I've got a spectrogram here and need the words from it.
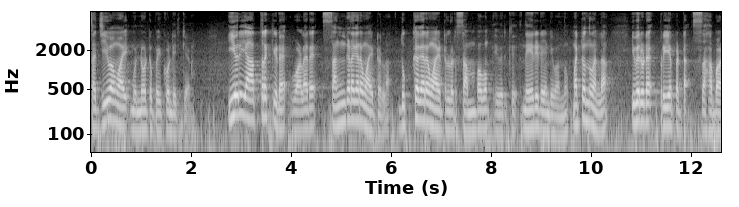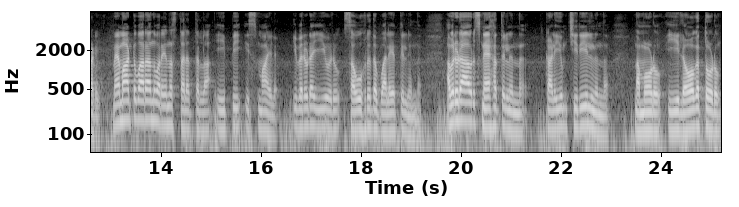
സജീവമായി മുന്നോട്ട് പോയിക്കൊണ്ടിരിക്കുകയാണ്. ഈ ഒരു യാത്രക്കിടെ വളരെ സങ്കടകരമായിട്ടുള്ള ദുഃഖകരമായിട്ടുള്ളൊരു സംഭവം ഇവർക്ക് നേരിടേണ്ടി വന്നു. മറ്റൊന്നുമല്ല ഇവരുടെ പ്രിയപ്പെട്ട സഹപാഠി. മേമാട്ടുപാറ എന്ന് പറയുന്ന സ്ഥലത്തുള്ള ഇ പി ഇസ്മായിൽ ഇവരുടെ ഈ ഒരു സൗഹൃദ വലയത്തിൽ നിന്ന് അവരുടെ ആ ഒരു സ്നേഹത്തിൽ നിന്ന് കളിയും ചിരിയിൽ നിന്ന് നമ്മോടും ഈ ലോകത്തോടും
